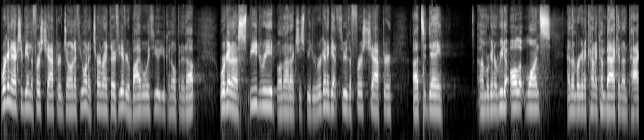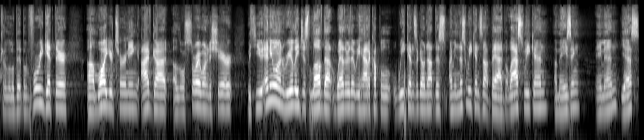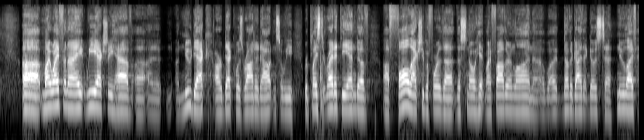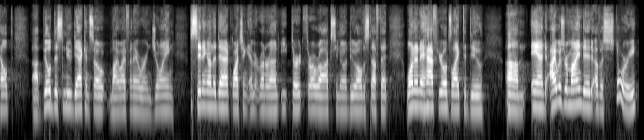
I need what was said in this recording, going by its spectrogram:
We're going to actually be in the first chapter of Jonah. If you want to turn right there, if you have your Bible with you, you can open it up. We're going to speed read, well, not actually speed read, we're going to get through the first chapter uh, today. Um, we're going to read it all at once, and then we're going to kind of come back and unpack it a little bit. But before we get there, um, while you're turning, I've got a little story I wanted to share with you. Anyone really just love that weather that we had a couple weekends ago? Not this, I mean, this weekend's not bad, but last weekend, amazing. Amen? Yes? Uh, my wife and I, we actually have a, a, a, new deck. Our deck was rotted out, and so we replaced it right at the end of uh, fall, actually, before the, the snow hit. My father in law and uh, another guy that goes to New Life helped uh, build this new deck, and so my wife and I were enjoying sitting on the deck, watching Emmett run around, eat dirt, throw rocks, you know, do all the stuff that one and a half year olds like to do. Um, and I was reminded of a story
